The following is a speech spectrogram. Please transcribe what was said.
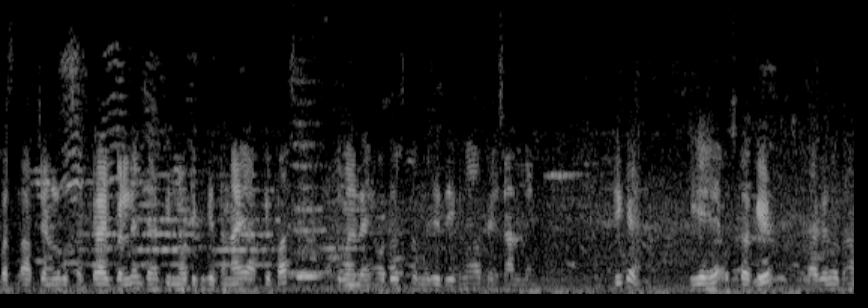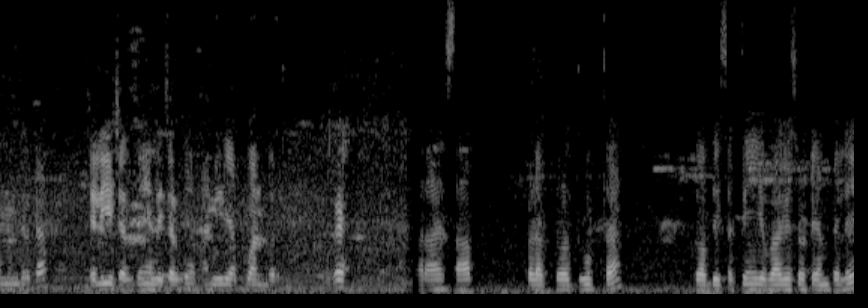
बस आप चैनल को सब्सक्राइब कर लें ताकि नोटिफिकेशन आए आपके पास तो बने रहें। और दोस्तों, मुझे देखने और पहचान लें। ठीक है? ये है उसका गेट बागेश्वर धाम मंदिर का। चलिए चलते हैं, ले चलते हैं फाइनली आपको अंदर। ओके भरा है साफ़ सड़क पर धूप था। तो आप देख सकते हैं, ये बागेश्वर टेंपल है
